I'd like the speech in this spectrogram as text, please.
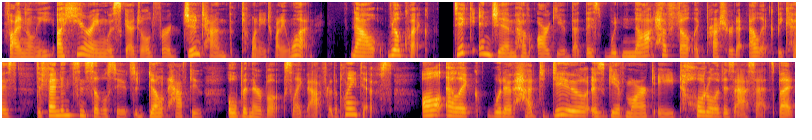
Finally, a hearing was scheduled for June 10th, 2021. Now, real quick, Dick and Jim have argued that this would not have felt like pressure to Alec because defendants in civil suits don't have to open their books like that for the plaintiffs. All Alec would have had to do is give Mark a total of his assets, but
